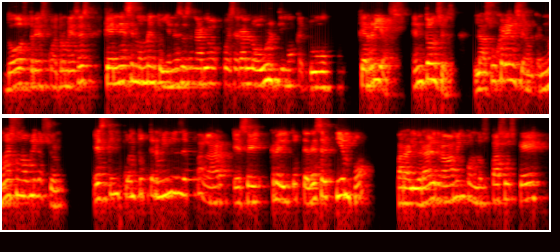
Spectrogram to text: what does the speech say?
dos, tres, cuatro meses, que en ese momento y en ese escenario, pues era lo último que tú querrías. Entonces, La sugerencia, aunque no es una obligación, es que en cuanto termines de pagar ese crédito, te des el tiempo para liberar el gravamen con los pasos que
